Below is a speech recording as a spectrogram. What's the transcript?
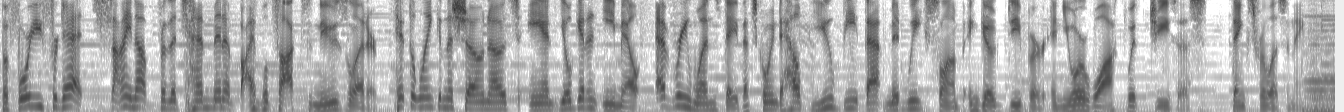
Before you forget, sign up for the 10 Minute Bible Talks newsletter. Hit the link in the show notes, and you'll get an email every Wednesday that's going to help you beat that midweek slump and go deeper in your walk with Jesus. Thanks for listening.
